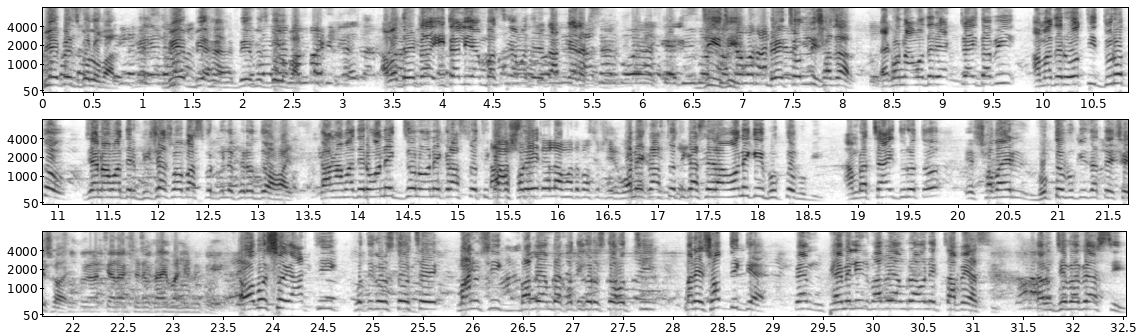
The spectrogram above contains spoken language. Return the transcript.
বিএফএস গ্লোবাল হ্যাঁ বিএফএস গ্লোবাল আমাদের এটা ইটালি এম্বাসি আমাদের এটা আটকে রাখছে। জি জি প্রায় চল্লিশ হাজার। এখন আমাদের একটাই দাবি আমাদের অতি দ্রুত যেন আমাদের ভিসা সহ পাসপোর্টগুলো ফেরত দেওয়া হয়। কারণ আমাদের অনেকজন অনেক রাষ্ট্র থেকে আসছে। অনেক রাষ্ট্র থেকে আসছে এরা অনেকেই ভুক্তভোগী। আমরা চাই দ্রুত এর সবাই ভুক্তভোগী যাতে শেষ হয়। অবশ্যই আর্থিক ক্ষতিগ্রস্ত হচ্ছে মানসিক ভাবে আমরা ক্ষতিগ্রস্ত হচ্ছি মানে সব দিক দিয়ে ফ্যামিলির ভাবে আমরা অনেক চাপে আছি কারণ যেভাবে আসছি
